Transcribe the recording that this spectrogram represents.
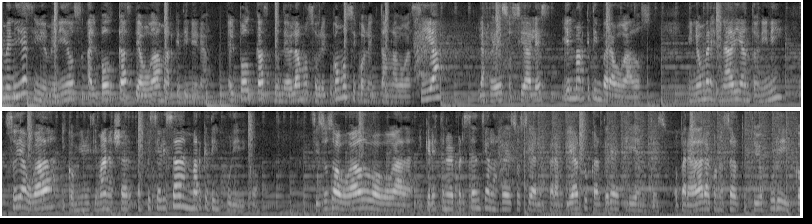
Bienvenidos al podcast de Abogada Marketinera, el podcast donde hablamos sobre cómo se conectan la abogacía, las redes sociales y el marketing para abogados. Mi nombre es Nadia Antonini, soy abogada y community manager especializada en marketing jurídico. Si sos abogado o abogada y querés tener presencia en las redes sociales para ampliar tu cartera de clientes o para dar a conocer tu estudio jurídico,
